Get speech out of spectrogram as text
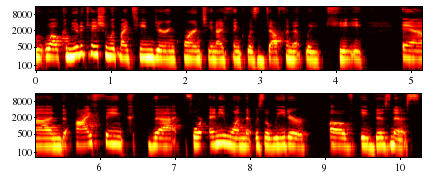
Well, communication with my team during quarantine, I think, was definitely key. And I think that for anyone that was a leader of a business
